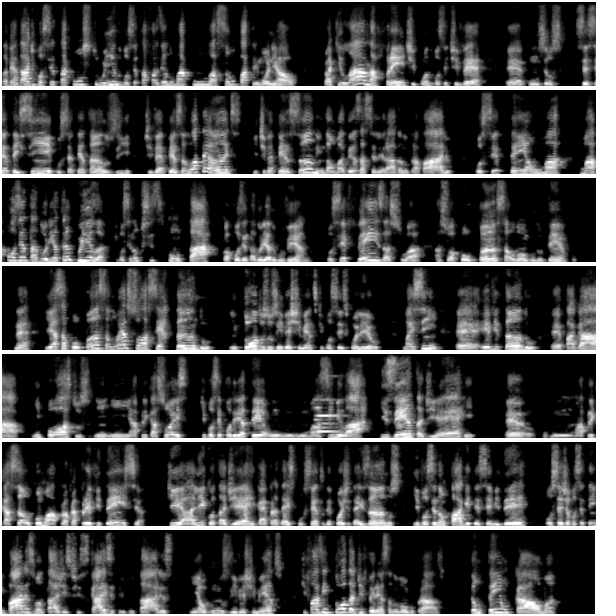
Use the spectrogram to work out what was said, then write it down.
Na verdade, você está construindo, você está fazendo uma acumulação patrimonial para que lá na frente, quando você tiver é, com seus 65, 70 anos e tiver pensando, ou até antes, e tiver pensando em dar uma desacelerada no trabalho, você tenha uma, uma aposentadoria tranquila, que você não precisa contar com a aposentadoria do governo. Você fez a sua, a sua poupança ao longo do tempo. Né? E essa poupança não é só acertando em todos os investimentos que você escolheu, mas sim é, evitando é, pagar impostos em, em, aplicações que você poderia ter um, uma similar isenta de R, é, uma aplicação como a própria Previdência, que a alíquota de R cai para 10% depois de 10 anos e você não paga ITCMD. Ou seja, você tem várias vantagens fiscais e tributárias em alguns investimentos que fazem toda a diferença no longo prazo. Então tenham calma,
